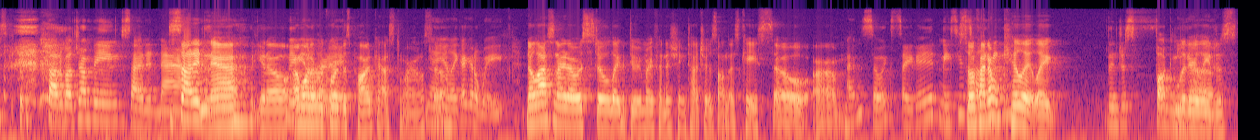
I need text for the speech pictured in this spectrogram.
Thought about jumping. Decided nah. Decided, nah, you know, Maybe I want to record day. this podcast tomorrow. Yeah, So you're like I gotta wait. no, last night I was still like doing my finishing touches on this case. So um, I'm so excited. Macy's. so if I don't me, kill it, like then just fuck me literally just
